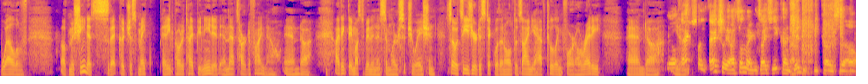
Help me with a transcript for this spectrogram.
well of of machinists that could just make any prototype you needed, and that's hard to find now. And uh, I think they must have been in a similar situation. So it's easier to stick with an old design. You have tooling for it already, and uh, Well, you know, actually, actually, uh, something like Zeiss Ikon didn't because uh,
